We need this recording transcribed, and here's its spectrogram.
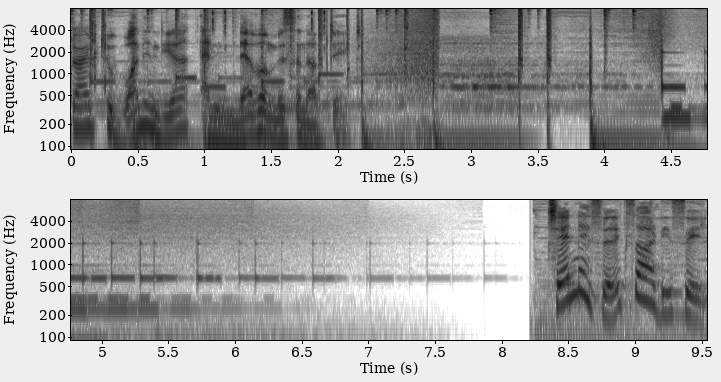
Subscribe to One India and never miss an update. Chennai Silks RD sale.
